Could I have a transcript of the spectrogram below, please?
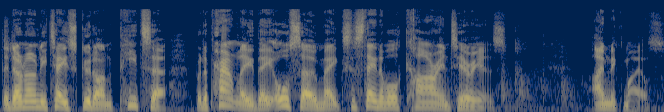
They don't only taste good on pizza, but apparently they also make sustainable car interiors. I'm Nik Miles.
